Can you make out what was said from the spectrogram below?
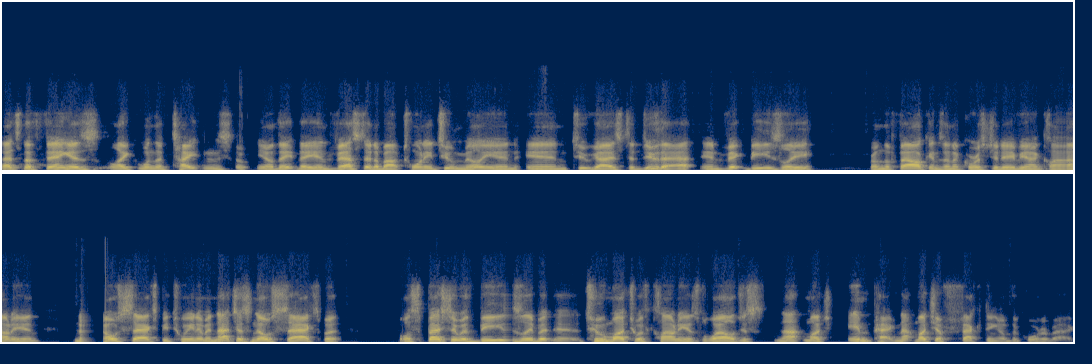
that's the thing is like when the Titans, uh, you know, they they invested about 22 million in two guys to do that, in Vic Beasley from the Falcons, and of course Jadeveon Clowney, and no, no sacks between them, and not just no sacks, but well, especially with Beasley, but uh, too much with Clowney as well. Just not much impact, not much affecting of the quarterback.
